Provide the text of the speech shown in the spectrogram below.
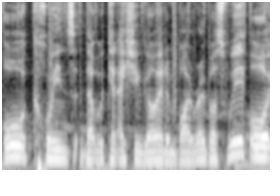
or coins that we can actually go ahead and buy robots with or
